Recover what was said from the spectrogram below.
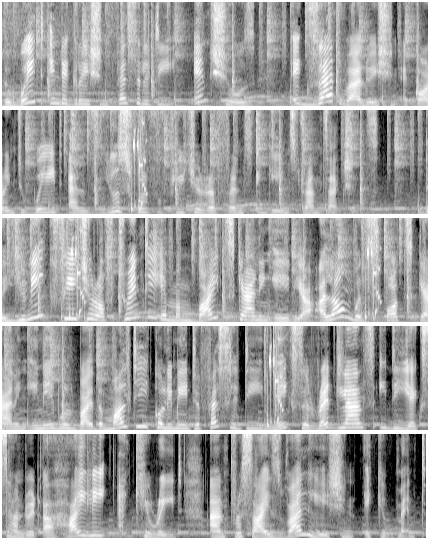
The weight integration facility ensures exact valuation according to weight and is useful for future reference against transactions. The unique feature of 20mm wide scanning area along with spot scanning enabled by the multi-collimator facility makes the Redlands EDX 700 a highly accurate and precise valuation equipment.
